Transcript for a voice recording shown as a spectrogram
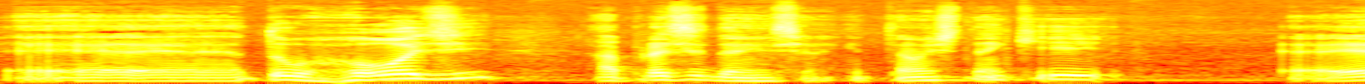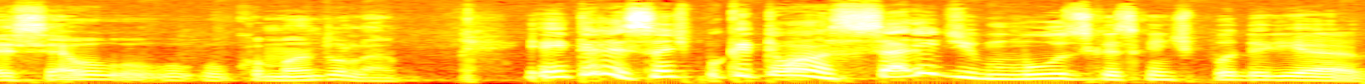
É, do RODE à presidência. Então a gente tem que é, esse é o, o, comando lá. E é interessante porque tem uma série de músicas que a gente poderia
